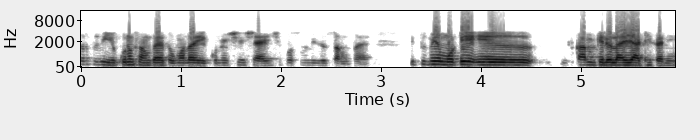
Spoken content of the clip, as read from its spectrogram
तर तुम्ही एकूण सांगताय तुम्हाला एकोणीसशे शहाऐंशी पासून मी जर सांगताय की तुम्ही मोठे अं, काम केलेलं आहे या ठिकाणी.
